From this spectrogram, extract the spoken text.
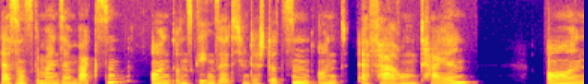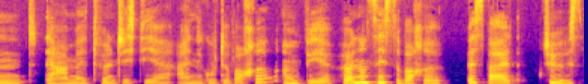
Lass uns gemeinsam wachsen und uns gegenseitig unterstützen und Erfahrungen teilen. Und damit wünsche ich dir eine gute Woche und wir hören uns nächste Woche. Bis bald. Tschüss.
